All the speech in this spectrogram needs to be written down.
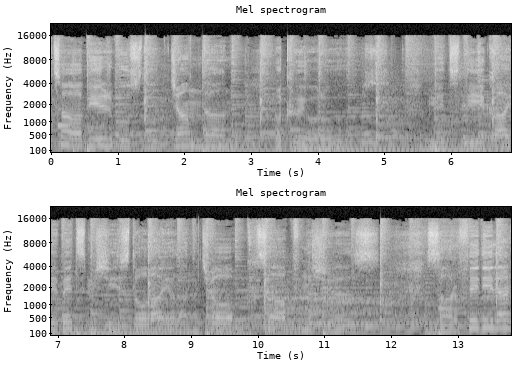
hayata bir buzlu camdan bakıyoruz. Netliği kaybetmişiz dolaylara çok sapmışız. Sarf edilen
